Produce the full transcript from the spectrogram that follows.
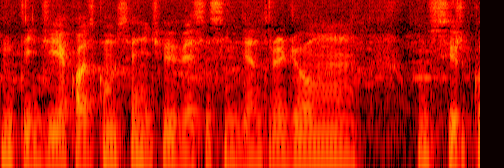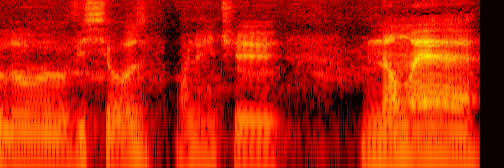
Entendi, é quase como se a gente vivesse assim dentro de um, um círculo vicioso, onde a gente não é.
